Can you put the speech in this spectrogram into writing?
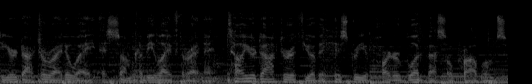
see your doctor right away, as some can be life-threatening. Tell your doctor if you have a history of heart or blood vessel problems,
